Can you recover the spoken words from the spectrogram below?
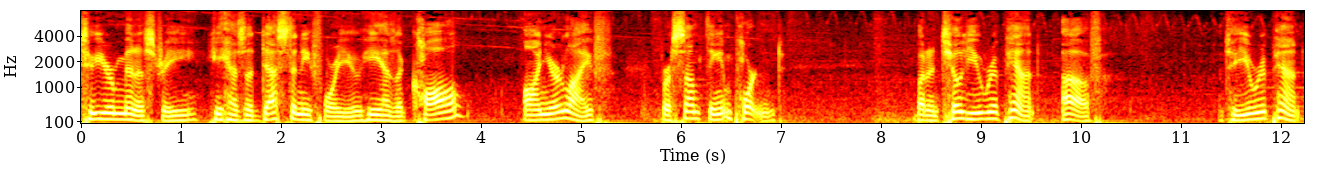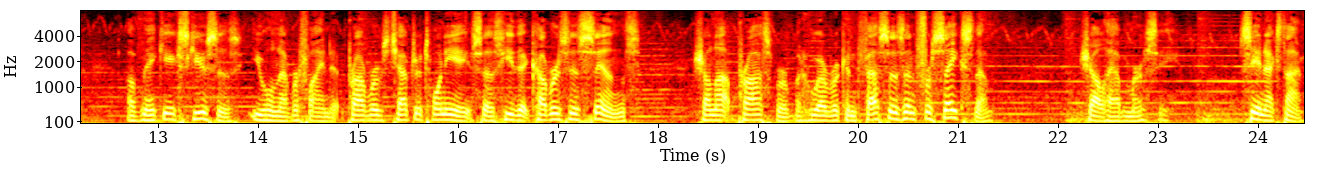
to your ministry. He has a destiny for you. He has a call on your life for something important. But until you repent of, until you repent of making excuses, you will never find it. Proverbs chapter 28 says, He that covers his sins shall not prosper, but whoever confesses and forsakes them shall have mercy. See you next time.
